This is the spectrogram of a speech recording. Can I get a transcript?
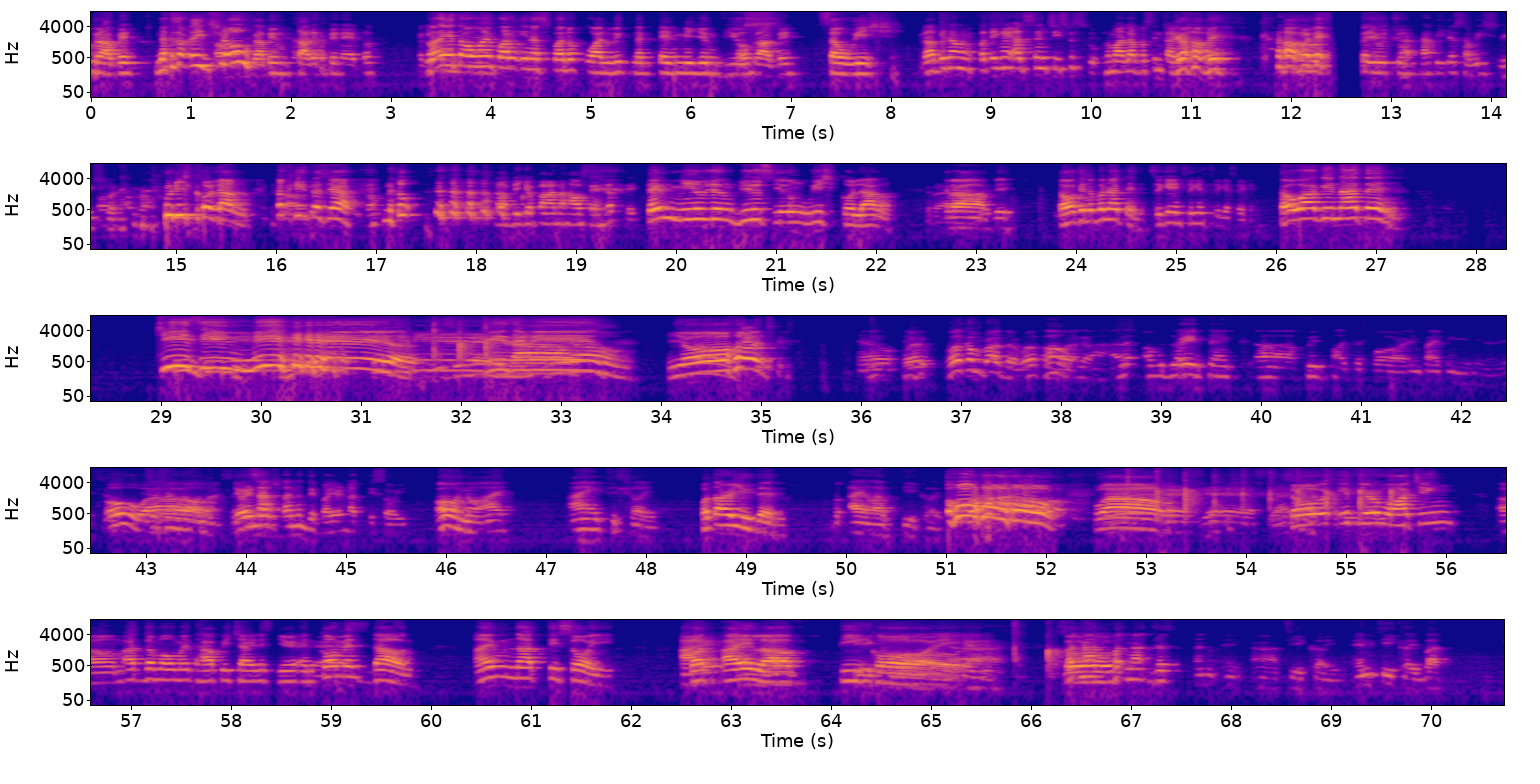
Grabe. Nasa kids Oh, show. grabe yung talent pineto. Nakita ko ngayon parang in a span of one week, nag 10 million views Oh, grabe. sa Wish. Grabe lang. Pati nga yung ads ng cheese Swiss, lumalabas din kahit Grabe. Grabe. sa YouTube. Na- Napigil sa wish, wish ko lang. Wish ko lang. Nakita siya. No, Nabigyan pa ka ng house and lot eh. 10 million views yung Wish ko lang. Grabe. Tawagin na ba natin? Sige, sige, sige, sige. Tawagin natin. Cheesy Meal! Cheesy Meal! Yun! Uh, wel- welcome, brother. Welcome. Oh, brother. uh, I would like Wait. to thank uh, Free Podcast for inviting me here. It's a- Oh, it's such an honor. So- You're so- not, ano di ba? You're not Tisoy. Oh no, I I ain't Tikoy, What are you then? but I love Tikoy. Oh! Wow! Yes, yes. yes. So, if you're watching, um, at the moment, happy Chinese New Year and Yes. comment down. I'm not Tisoy, but I, love Tikoy. Yeah. but not but not just ano, eh, uh, Tikoy, any Tikoy, but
